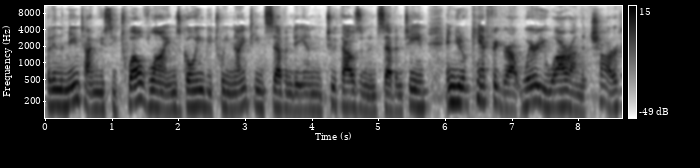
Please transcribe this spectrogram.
but in the meantime, you see 12 lines going between 1970 and 2017, and you can't figure out where you are on the chart.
